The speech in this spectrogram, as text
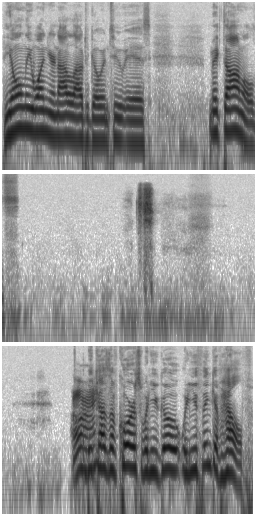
The only one you're not allowed to go into is McDonald's right. because of course when you go when you think of health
